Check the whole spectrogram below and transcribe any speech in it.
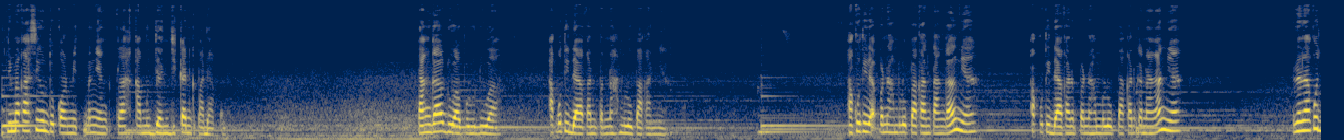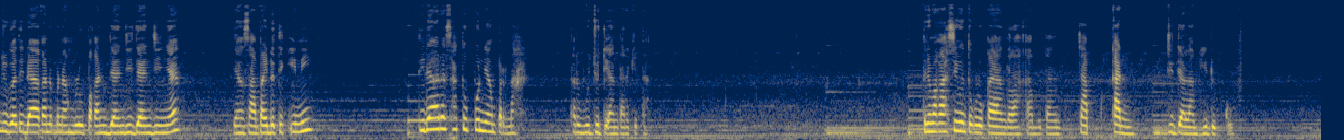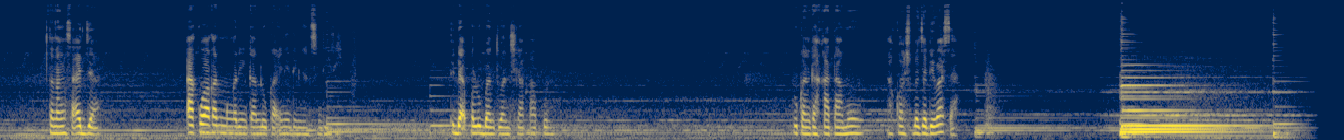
Terima kasih untuk komitmen yang telah kamu janjikan kepadaku. Tanggal 22, aku tidak akan pernah melupakannya. Aku tidak pernah melupakan tanggalnya. Aku tidak akan pernah melupakan kenangannya. Dan aku juga tidak akan pernah melupakan janji-janjinya yang sampai detik ini tidak ada satupun yang pernah terwujud di antara kita. Terima kasih untuk luka yang telah kamu tancapkan di dalam hidupku. Tenang saja, aku akan mengeringkan luka ini dengan sendiri. Tidak perlu bantuan siapa pun. Bukankah katamu, aku harus belajar dewasa?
